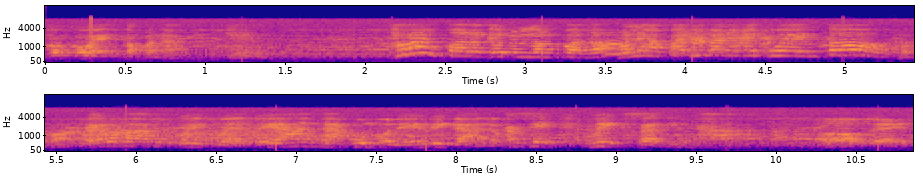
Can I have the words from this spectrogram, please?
kukuwento ko na. Ha? Ganun lang pala? Wala pa. Hindi pa na may kwento. Pero bago ko ikwento, ihanda ko muna yung regalo kasi week sa din nga. Okay.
